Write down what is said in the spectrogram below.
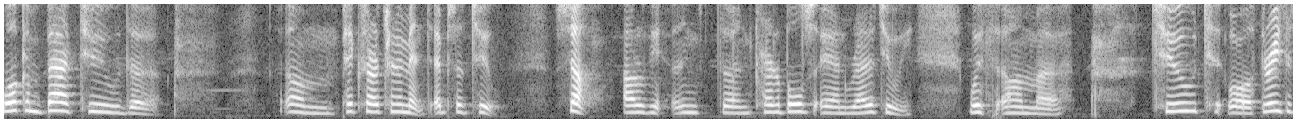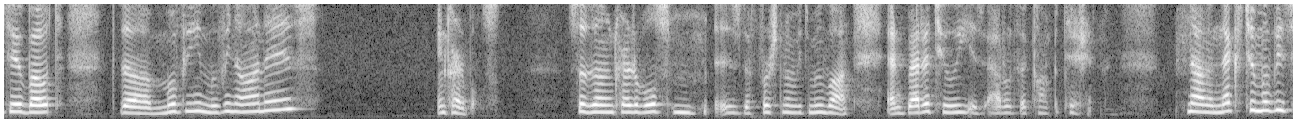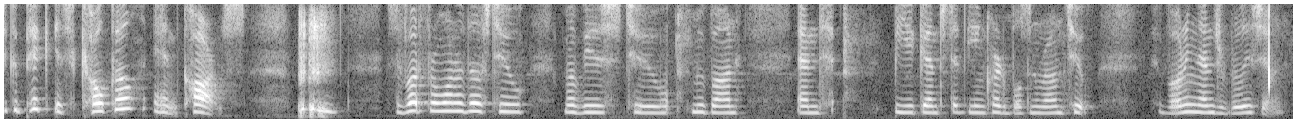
Welcome back to the um, Pixar Tournament, Episode 2. So, out of the in, The Incredibles and Ratatouille, with um, uh, two, to, well, three to two vote, the movie moving on is Incredibles. So, The Incredibles is the first movie to move on, and Ratatouille is out of the competition. Now, the next two movies you could pick is Coco and Cars. So vote for one of those two movies to move on and be against The Incredibles in round two. Voting ends really soon.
